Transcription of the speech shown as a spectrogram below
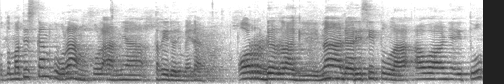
Otomatis kan kurang pulaannya teri dari Medan order lagi. Nah dari situlah awalnya itu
